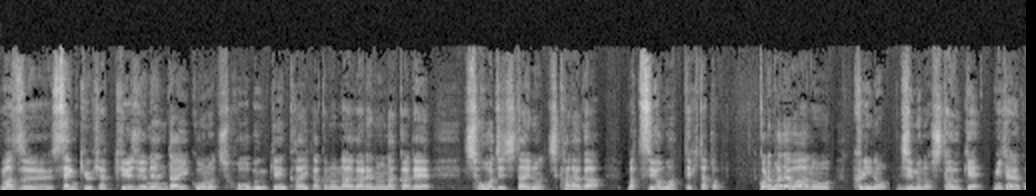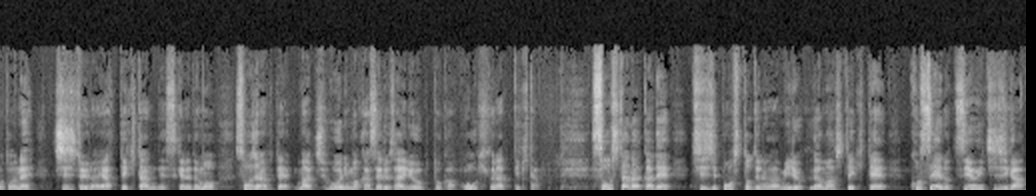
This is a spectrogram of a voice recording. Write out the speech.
まず1990年代以降の地方分権改革の流れの中で地方自治体の力がまあ強まってきたとこれまではあの国の事務の下請けみたいなことをね、知事というのはやってきたんですけれども、そうじゃなくて、まあ地方に任せる裁量とか大きくなってきた。そうした中で、知事ポストというのが魅力が増してきて、個性の強い知事が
